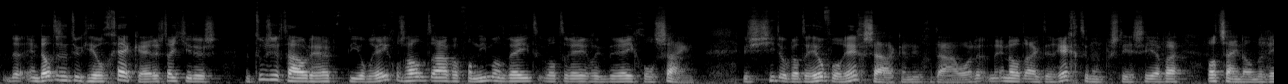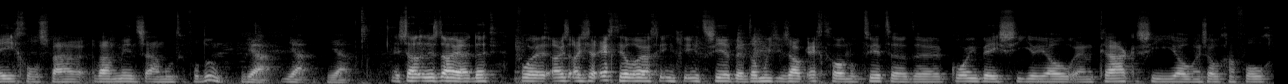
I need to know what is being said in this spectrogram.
de, en dat is natuurlijk heel gek, hè? Dus dat je dus een toezichthouder hebt die op regels handhaven waarvan niemand weet wat er eigenlijk de regels zijn. Dus je ziet ook dat er heel veel rechtszaken nu gedaan worden. En dat eigenlijk de rechter moet beslissen, ja, waar, wat zijn dan de regels waar, waar mensen aan moeten voldoen. Ja, ja, ja. Dus, dat- dus nou ja, de, voor, als, als je er echt heel erg in geïnteresseerd bent, dan moet je, zou ik echt gewoon op Twitter de Coinbase CEO en Kraken CEO en zo gaan volgen,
